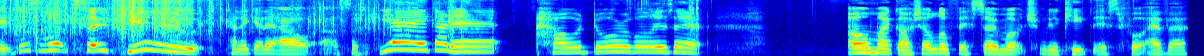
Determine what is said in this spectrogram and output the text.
It does look so cute. Can I get it out? Yay, got it. How adorable is it? Oh my gosh, I love this so much. I'm going to keep this forever.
